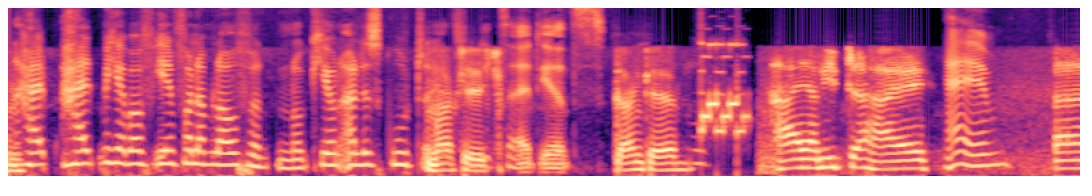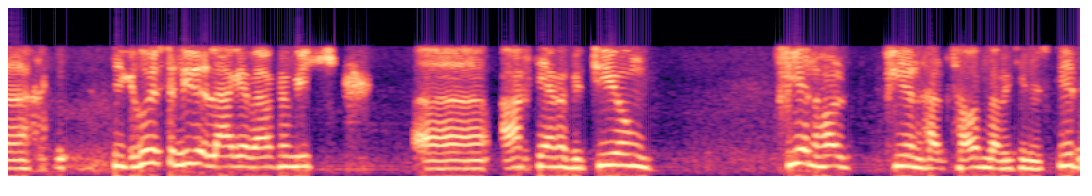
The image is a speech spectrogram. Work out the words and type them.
Adrian, halt, halt mich aber auf jeden Fall am Laufenden, okay? Und alles Gute Mach für die ich. Zeit jetzt. Danke. Hi Anita, hi. Hey, Äh, die größte Niederlage war für mich äh, acht Jahre Beziehung, viereinhalb, viereinhalbtausend habe ich investiert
